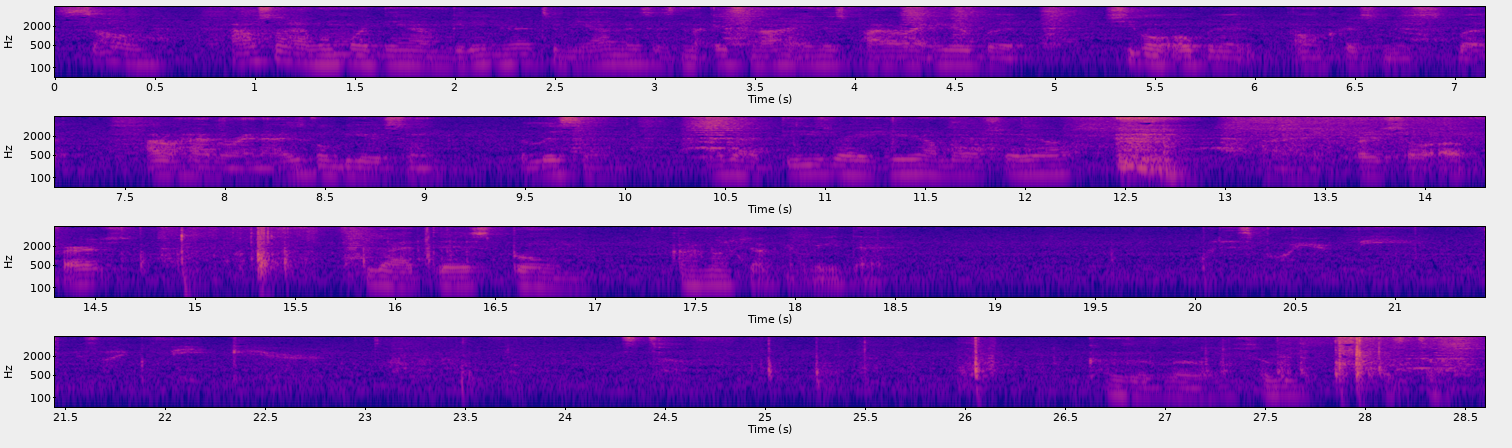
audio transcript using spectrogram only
So I also have one more thing I'm getting her. To be honest, it's not it's not in this pile right here, but she gonna open it on Christmas. But I don't have it right now. It's gonna be here soon. But listen, I got these right here. I'm gonna show y'all. All right, first so up first, we got this. Boom. I don't know if y'all can read that. But it's for your feet. It's like feet care. I don't know. It's tough. Comes with love. You feel me? It's tough.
